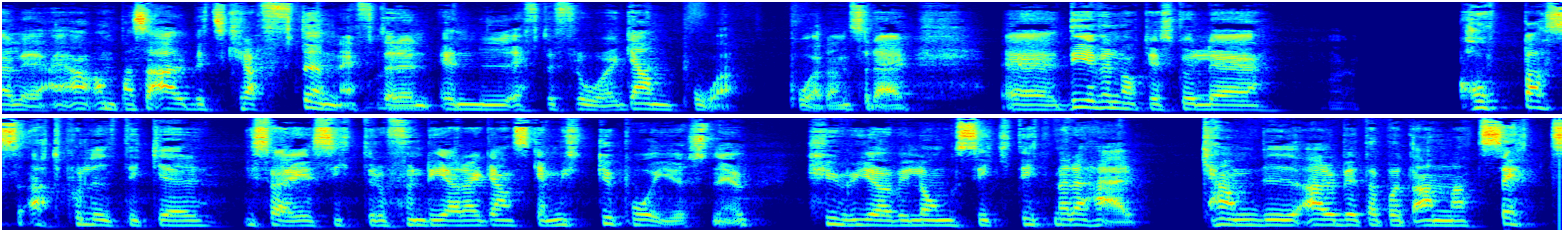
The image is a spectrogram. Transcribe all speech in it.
eller anpassa arbetskraften efter en, en ny efterfrågan på, på den. Sådär. Eh, det är väl något jag skulle hoppas att politiker i Sverige sitter och funderar ganska mycket på just nu. Hur gör vi långsiktigt med det här? Kan vi arbeta på ett annat sätt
